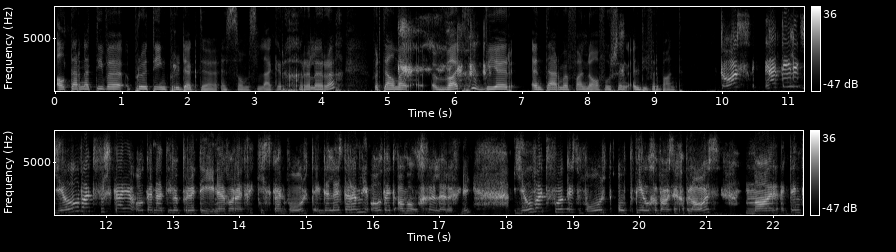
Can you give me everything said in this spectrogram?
alternatiewe proteïenprodukte is soms lekker grillerig. Vertel my wat gebeur in terme van navorsing in die verband? natuurlik heelwat verskeie alternatiewe proteïene waaruit gekies kan word en hulle is darem nie altyd almal grillerig nie. Heelwat fokus word op peulgewasse geplaas, maar ek dink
